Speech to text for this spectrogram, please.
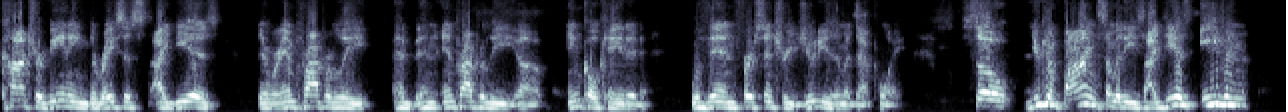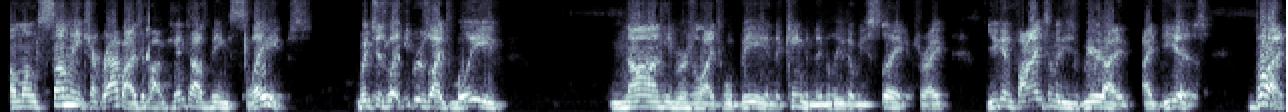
contravening the racist ideas that were improperly had been improperly uh, inculcated within first century Judaism at that point. So you can find some of these ideas even among some ancient rabbis about Gentiles being slaves which is what Hebrew Israelites believe non-Hebrew Israelites will be in the kingdom. They believe they'll be slaves, right? You can find some of these weird ideas, but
